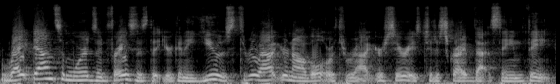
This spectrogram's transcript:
Write down some words and phrases that you're going to use throughout your novel or throughout your series to describe that same thing.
